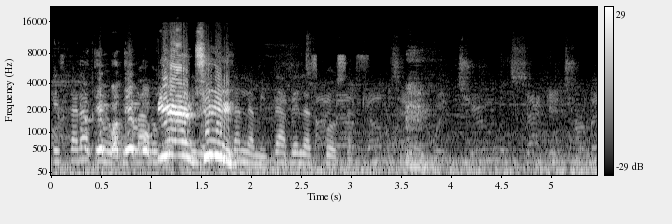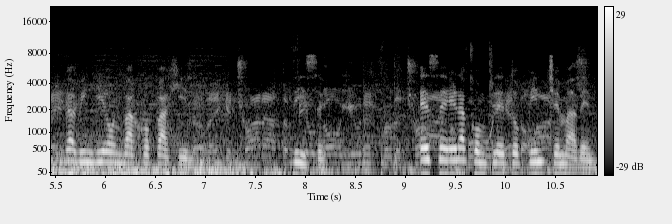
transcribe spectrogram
Estará tiempo, tiempo, bien, sí. la mitad de las cosas. Gavin bajo página. Dice. Ese era completo pinche Madden.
